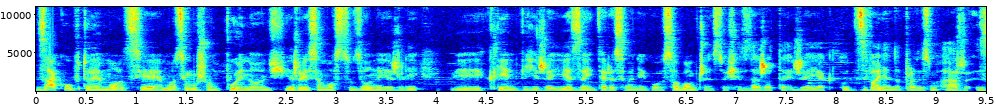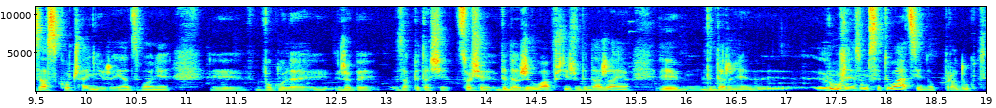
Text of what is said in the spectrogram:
Zakup to emocje, emocje muszą płynąć, jeżeli są ostudzone, jeżeli y, klient widzi, że jest zainteresowany jego osobą, często się zdarza, że jak odzwania naprawdę są aż zaskoczeni, że ja dzwonię y, w ogóle, y, żeby zapytać się, co się wydarzyło, a przecież wydarzają, wydarzenia, różne są sytuacje, no produkt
